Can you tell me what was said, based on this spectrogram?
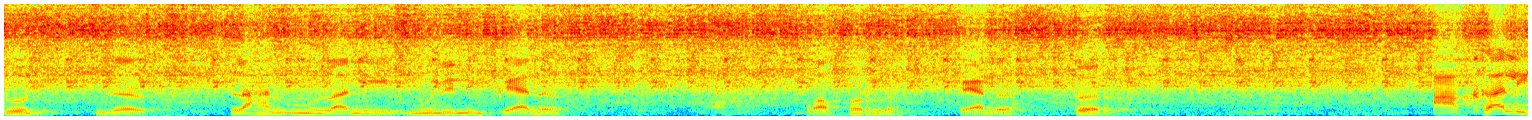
दूध जर लहान मुलांनी मुलींनी प्यालं वापरलं प्यालं. तर अकाली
